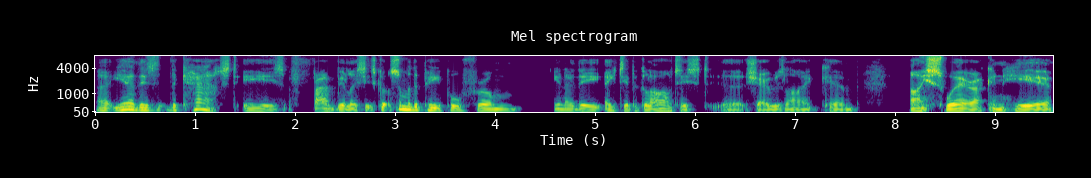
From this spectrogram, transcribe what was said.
Uh, yeah, there's the cast is fabulous. It's got some of the people from you know the atypical artist uh, shows like um, I swear I can hear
